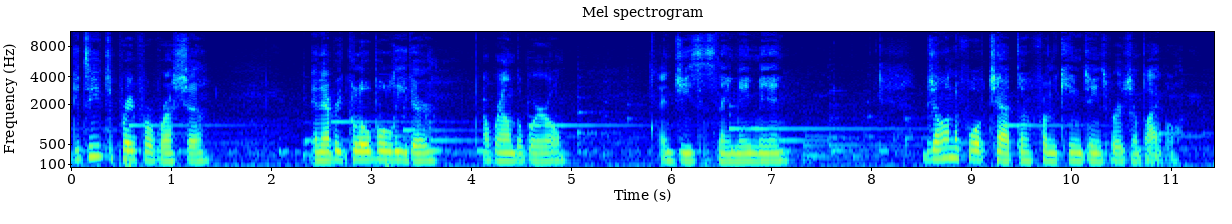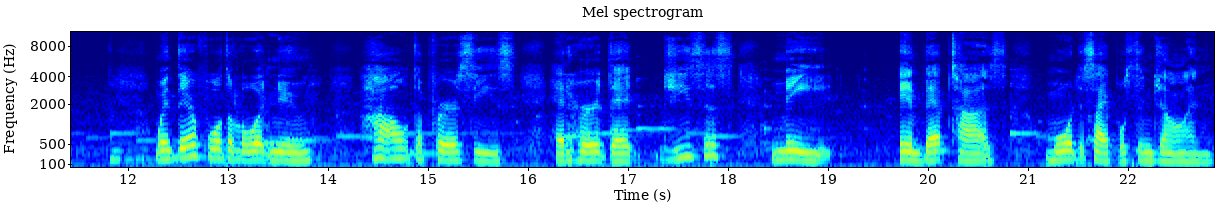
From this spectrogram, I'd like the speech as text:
Continue to pray for Russia and every global leader around the world. In Jesus' name, amen. John, the fourth chapter from the King James Version Bible. When therefore the Lord knew how the Pharisees had heard that Jesus made and baptized more disciples than John,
